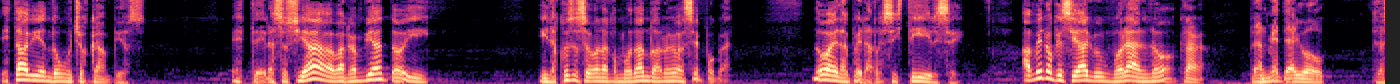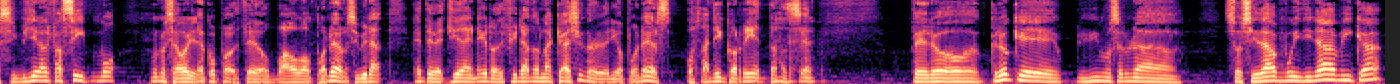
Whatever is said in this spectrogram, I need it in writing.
Está habiendo muchos cambios. Este, la sociedad va cambiando y, y las cosas se van acomodando a nuevas épocas. No vale la pena resistirse. A menos que sea algo inmoral, ¿no? Claro. Realmente algo. O sea, si viene el fascismo, uno se oye la copa usted va a poner. Si hubiera gente vestida de negro desfilando en la calle, no debería ponerse. O salir corriendo, no sé. Pero creo que vivimos en una sociedad muy dinámica.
